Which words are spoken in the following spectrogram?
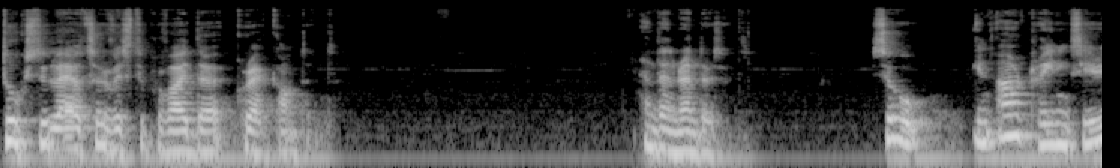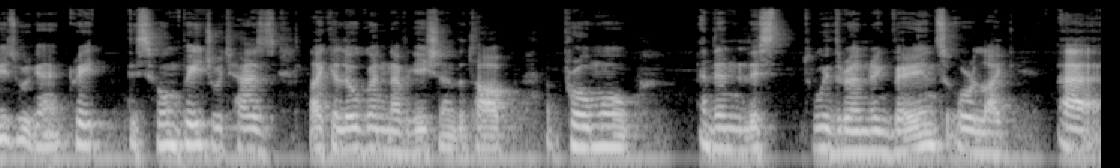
talks to the layout service to provide the correct content and then renders it. So in our training series, we're going to create this homepage which has like a logo and navigation at the top, a promo, and then list with rendering variants or like a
